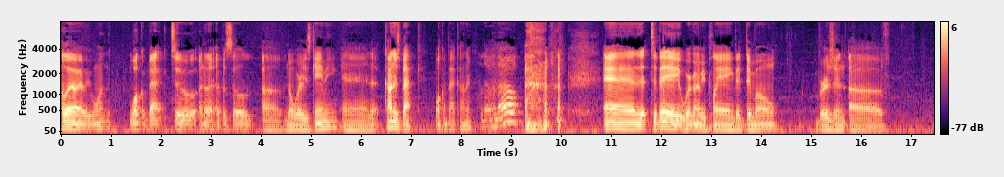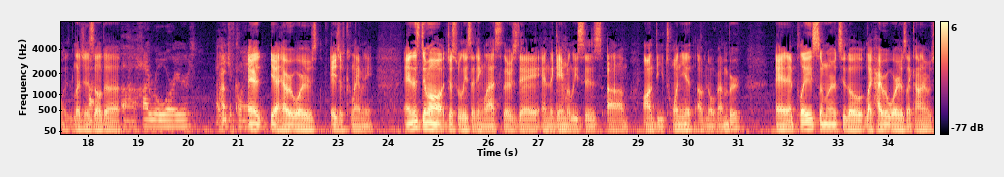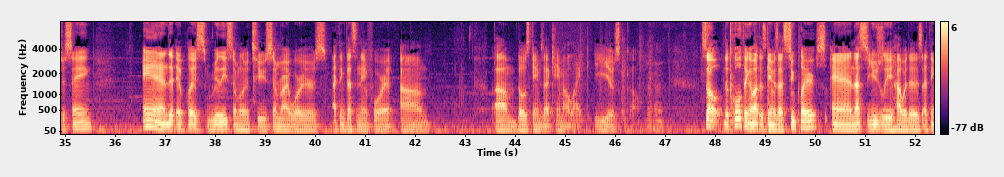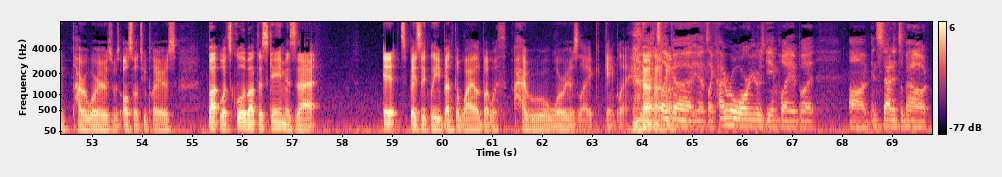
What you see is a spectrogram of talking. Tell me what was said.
Hello, everyone. Welcome back to another episode of No Worries Gaming, and Connor's back. Welcome back, Connor. Hello, hello. And today we're going to be playing the demo version of what Legend of Zelda. Uh, Hyrule Warriors, uh, Age of Calamity. Yeah, Hyrule Warriors Age of Calamity. And this demo just released, I think, last Thursday, and the game releases um, on the 20th of November. And it plays similar to the like Hyrule Warriors, like Connor was just saying. And it plays really similar to Samurai Warriors. I think that's the name for it. Um, um, those games that came out like years ago. So the cool thing about this game is that it's two players, and that's usually how it is. I think Hyrule Warriors was also two players, but what's cool about this game is that it's basically Breath of the Wild, but with Hyrule Warriors like gameplay. yeah, it's like uh, yeah, it's like Hyrule Warriors gameplay, but um, instead it's about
